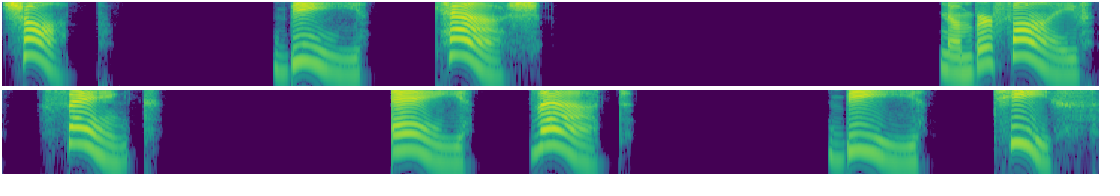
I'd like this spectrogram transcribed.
Chop. B. Cash. Number 5. Thank. A. That. B. Teeth.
